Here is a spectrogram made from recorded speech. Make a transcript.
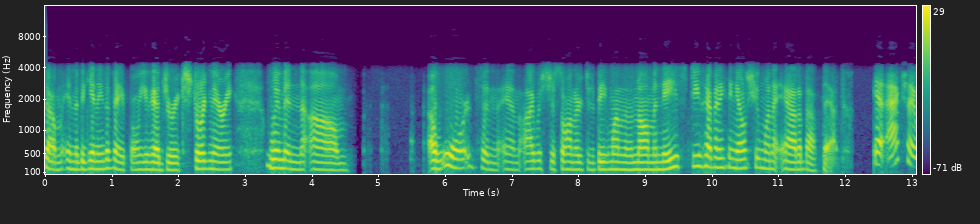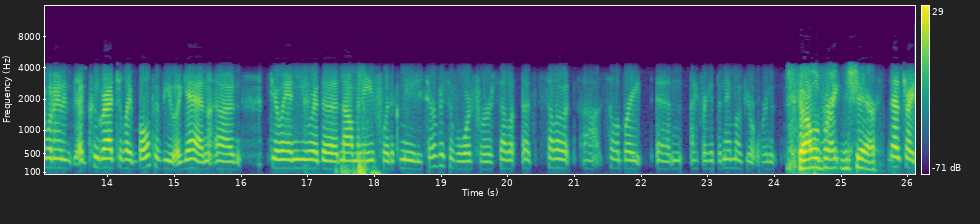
um, in the beginning of April, you had your Extraordinary Women um, Awards, and, and I was just honored to be one of the nominees. Do you have anything else you want to add about that? Yeah, actually, I want to uh, congratulate both of you again. Uh, JoAnn, you were the nominee for the Community Service Award for Cel- uh, Cel- uh, Celebrate and I forget the name of your organization. Celebrate and share. That's right,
